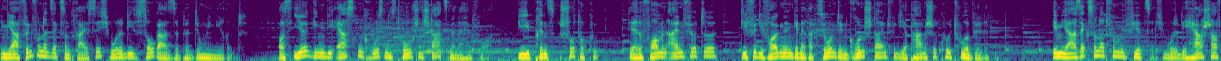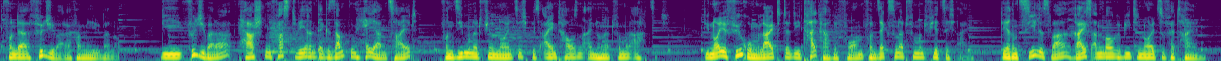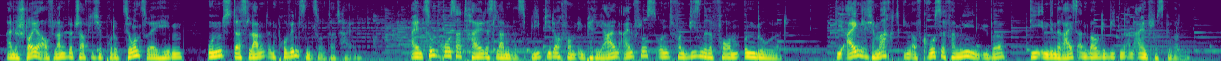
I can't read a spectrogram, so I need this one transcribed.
Im Jahr 536 wurde die Soga-Sippe dominierend. Aus ihr gingen die ersten großen historischen Staatsmänner hervor, wie Prinz Shotoku, der Reformen einführte, die für die folgenden Generationen den Grundstein für die japanische Kultur bildeten. Im Jahr 645 wurde die Herrschaft von der Fujiwara-Familie übernommen. Die Fujiwara herrschten fast während der gesamten Heian-Zeit von 794 bis 1185. Die neue Führung leitete die Taika-Reform von 645 ein, deren Ziel es war, Reisanbaugebiete neu zu verteilen, eine Steuer auf landwirtschaftliche Produktion zu erheben und das Land in Provinzen zu unterteilen. Ein zu großer Teil des Landes blieb jedoch vom imperialen Einfluss und von diesen Reformen unberührt. Die eigentliche Macht ging auf große Familien über, die in den Reisanbaugebieten an Einfluss gewannen.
